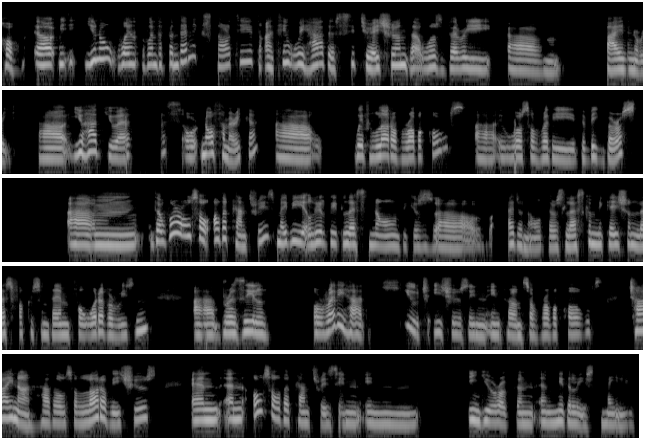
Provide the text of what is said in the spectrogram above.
Oh, uh, you know, when when the pandemic started, I think we had a situation that was very um, binary. Uh, you had US or North America uh, with a lot of robocalls. Uh, it was already the big burst. Um, there were also other countries, maybe a little bit less known because uh, I don't know, there's less communication, less focus on them for whatever reason. Uh, Brazil already had huge issues in, in terms of robocalls. China had also a lot of issues and and also other countries in in in Europe and, and Middle East mainly.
